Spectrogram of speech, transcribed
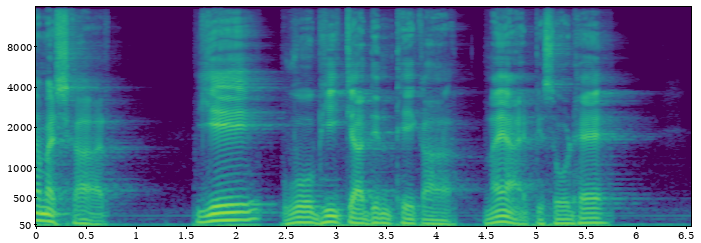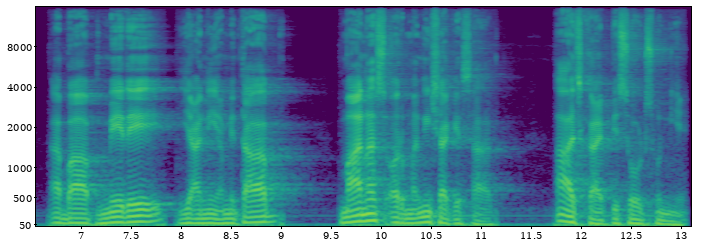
नमस्कार। ये वो भी क्या दिन थे का नया एपिसोड है। अब आप मेरे यानी अमिताभ, मानस और मनीषा के साथ आज का एपिसोड सुनिए।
